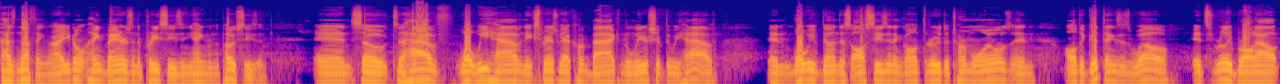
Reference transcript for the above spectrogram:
has nothing, right? You don't hang banners in the preseason; you hang them in the postseason. And so to have what we have and the experience we have coming back and the leadership that we have and what we've done this off season and gone through the turmoils and all the good things as well, it's really brought out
